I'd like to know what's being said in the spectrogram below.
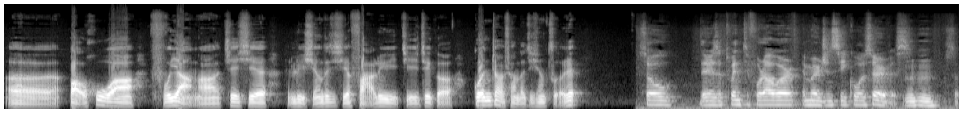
呃保护啊、抚养啊这些履行的这些法律以及这个关照上的这些责任。So, there is a 24 hour emergency call service, Mm-hmm. so,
